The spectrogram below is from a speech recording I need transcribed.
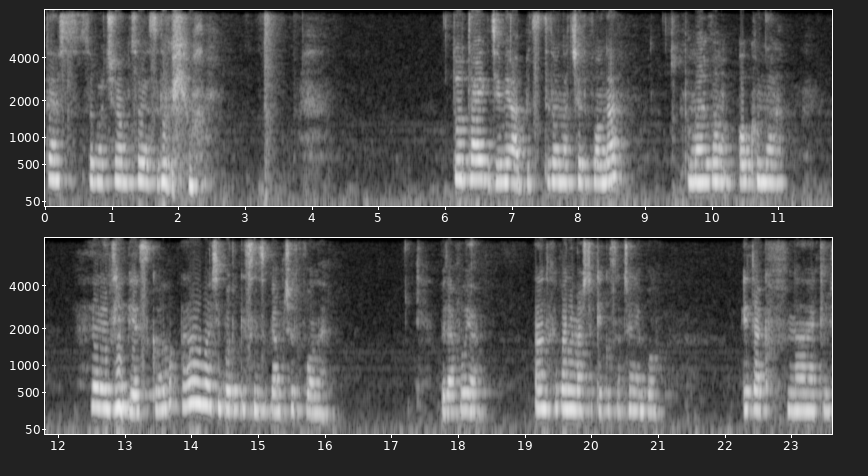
Teraz zobaczyłam, co ja zrobiłam. Tutaj, gdzie miała być strona czerwona, pomalowałam oko na e, niebiesko, a właśnie po drugiej stronie zrobiłam czerwone. Brawo ja. Ale chyba nie masz takiego znaczenia, bo i tak na jakimś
